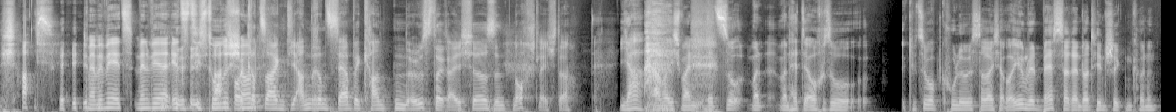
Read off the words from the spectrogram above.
Ich hasse ihn. Ich meine, wenn wir jetzt, wenn wir jetzt Ich, historisch ich wollte schauen, gerade sagen, die anderen sehr bekannten Österreicher sind noch schlechter. Ja, aber ich meine, jetzt so, man, man hätte auch so, gibt es überhaupt coole Österreicher, aber irgendwen besseren dorthin schicken können.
